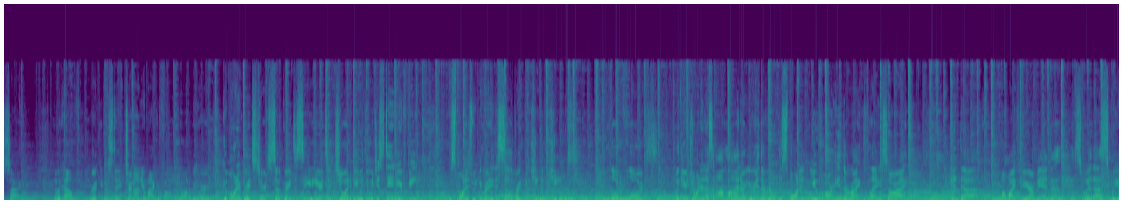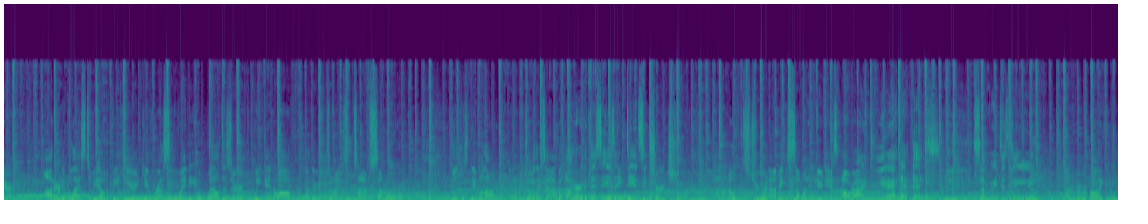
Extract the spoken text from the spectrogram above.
Sorry. It would help. Rookie mistake. Turn on your microphone if you want to be heard. Good morning, Bridge Church. So great to see you here. It's a joy to be with you. Would you stand to your feet this morning as we get ready to celebrate the King of Kings, the Lord of Lords? Whether you're joining us online or you're in the room this morning, you are in the right place, all right? And uh, my wife here, Amanda, is with us. We are honored and blessed to be able to be here and give Russ and Wendy a well deserved weekend off. Some somewhere. We'll just leave them alone, let them enjoy their time. But I heard that this is a dancing church. I don't know if it's true or not. Maybe someone in here dances. All right. Yes. so great to see you. I remember Molly from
